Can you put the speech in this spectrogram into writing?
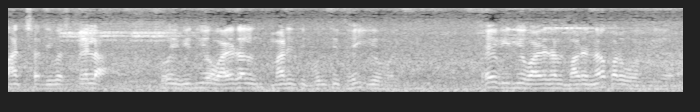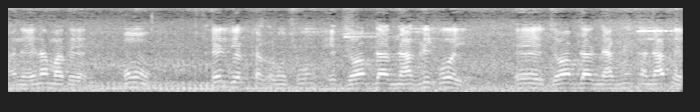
પાંચ છ દિવસ પહેલાં, તો એ વીડિયો વાયરલ મારીથી ભૂલથી થઈ ગયો હોય. એ વીડિયો વાયરલ મારે ન કરવો જોઈએ અને એના માટે હું ખેર વ્યક્ત કરું છું. એક જવાબદાર નાગરિક હોય એ જવાબદાર નાગરિકના નાતે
